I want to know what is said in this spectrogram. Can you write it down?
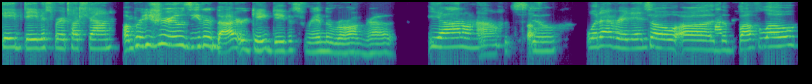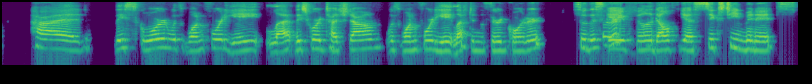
Gabe Davis for a touchdown. I'm pretty sure it was either that or Gabe Davis ran the wrong route. Yeah, I don't know. Still. Whatever it is. So uh the Buffalo had they scored with 148 left. They scored touchdown with 148 left in the third quarter. So this gave Philadelphia 16 minutes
